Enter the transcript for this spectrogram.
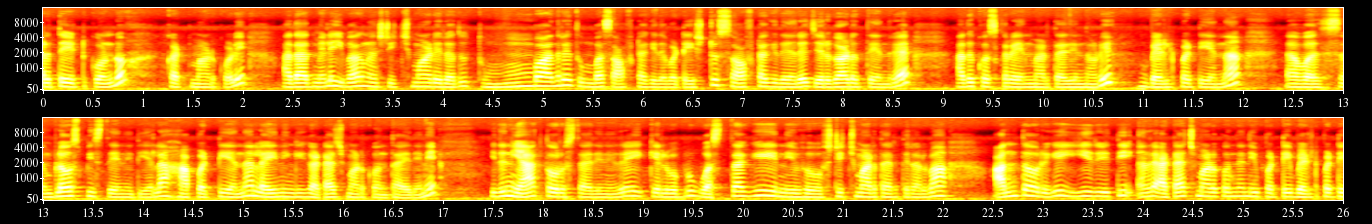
ಅಳತೆ ಇಟ್ಕೊಂಡು ಕಟ್ ಮಾಡ್ಕೊಳ್ಳಿ. ಅದಾದಮೇಲೆ ಇವಾಗ ನಾನು ಸ್ಟಿಚ್ ಮಾಡಿರೋದು ತುಂಬ ಅಂದರೆ ತುಂಬ ಸಾಫ್ಟಾಗಿದೆ ಬಟ್ ಎಷ್ಟು ಸಾಫ್ಟಾಗಿದೆ ಅಂದರೆ ಜರುಗಾಡುತ್ತೆ ಅಂದರೆ ಅದಕ್ಕೋಸ್ಕರ ಏನು ಮಾಡ್ತಾ ಇದ್ದೀನಿ ನೋಡಿ ಬೆಲ್ಟ್ ಪಟ್ಟಿಯನ್ನು ಬ್ಲೌಸ್ ಪೀಸ್ ಏನಿದೆಯಲ್ಲ, ಆ ಪಟ್ಟಿಯನ್ನು ಲೈನಿಂಗಿಗೆ ಅಟ್ಯಾಚ್ ಮಾಡ್ಕೊತಾ ಇದ್ದೀನಿ ಇದನ್ನು ಯಾಕೆ ತೋರಿಸ್ತಾ ಇದ್ದೀನಿ ಅಂದರೆ, ಈ ಕೆಲವೊಬ್ಬರು ಹೊಸ್ದಾಗಿ ನೀವು ಸ್ಟಿಚ್ ಮಾಡ್ತಾ ಇರ್ತೀರಲ್ವ, ಅಂಥವರಿಗೆ ಈ ರೀತಿ ಅಂದರೆ ಅಟ್ಯಾಚ್ ಮಾಡ್ಕೊಂಡೆ ನೀವು ಪಟ್ಟಿ ಬೆಲ್ಟ್ ಪಟ್ಟಿ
